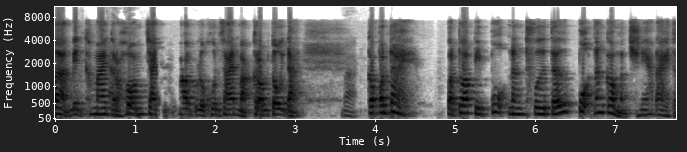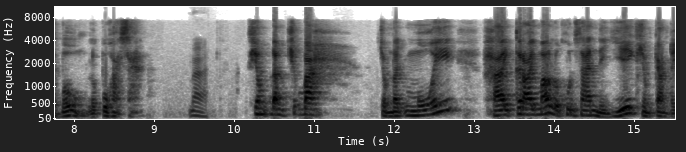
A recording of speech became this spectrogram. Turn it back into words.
បាទមានខ្មែរក្រហមចាច់បោកលោកហ៊ុនសែនមកក្រុមតូចដែរបាទក៏ប៉ុន្តែបន្ទាប់ពីពួកនឹងធ្វើទៅពួកនឹងក៏មិនឈ្នះដែរដំបូងលោកពូហាសានបាទខ្ញុំដឹងច្បាស់ ចំណុចមួយហើយក្រោយមកលោកហ៊ុនសែននិយាយខ្ញុំកាន់តែ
